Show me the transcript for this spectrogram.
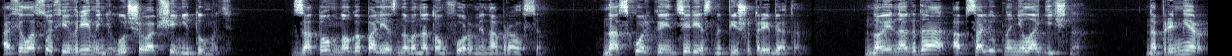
О философии времени лучше вообще не думать. Зато много полезного на том форуме набрался. Насколько интересно пишут ребята. Но иногда абсолютно нелогично – Например,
